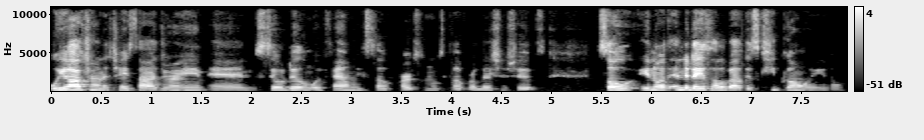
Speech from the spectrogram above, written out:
We all trying to chase our dream and still dealing with family stuff, personal stuff, relationships. So you know, at the end of the day, it's all about just keep going. You know,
